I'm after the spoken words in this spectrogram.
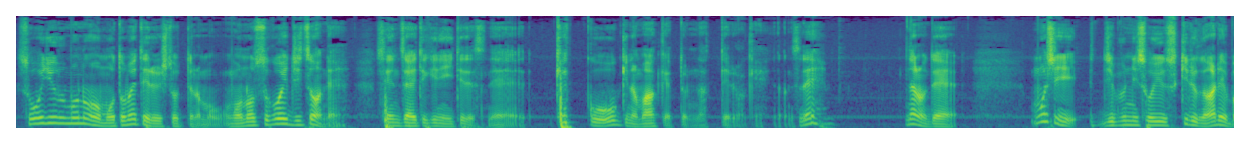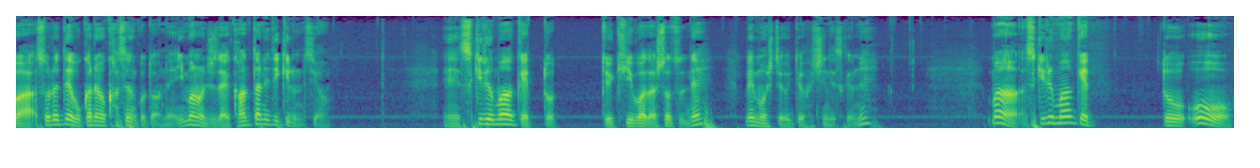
そういうものを求めてる人っていうのはもうものすごい実はね潜在的にいてですね結構大きなマーケットになってるわけなんですね。なのでもし自分にそういうスキルがあればそれでお金を稼ぐことはね今の時代簡単にできるんですよ、えー、スキルマーケットっていうキーワードは一つね、メモしておいてほしいんですけどね。まあ、スキルマーケットを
